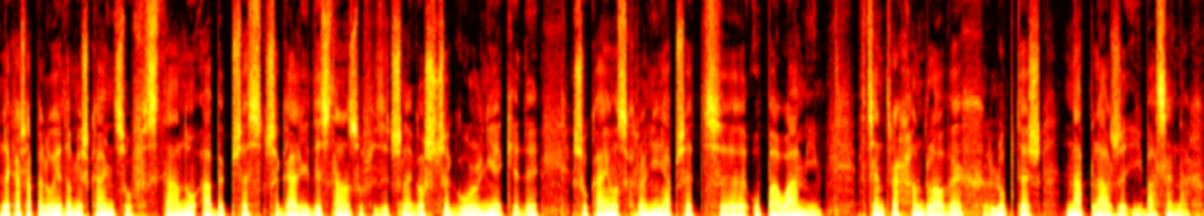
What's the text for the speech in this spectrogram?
Lekarz apeluje do mieszkańców stanu, aby przestrzegali dystansu fizycznego, szczególnie kiedy szukają schronienia przed e, upałami w centrach handlowych lub też na plaży i basenach.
